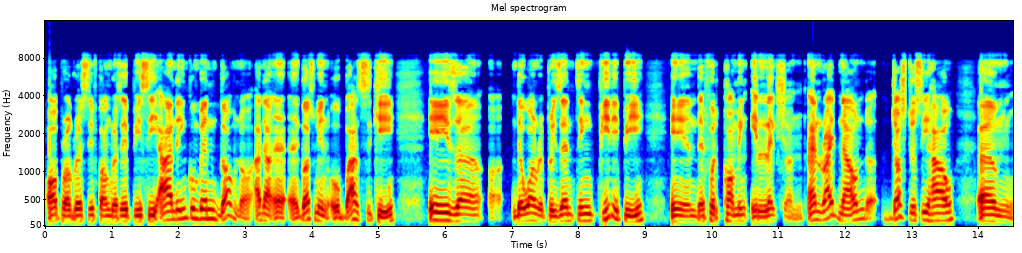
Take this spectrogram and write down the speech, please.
All Progressive Congress APC, and the incumbent governor Adam, uh, uh, Godwin is uh, uh, the one representing PDP in the forthcoming election. And right now, just to see how um,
